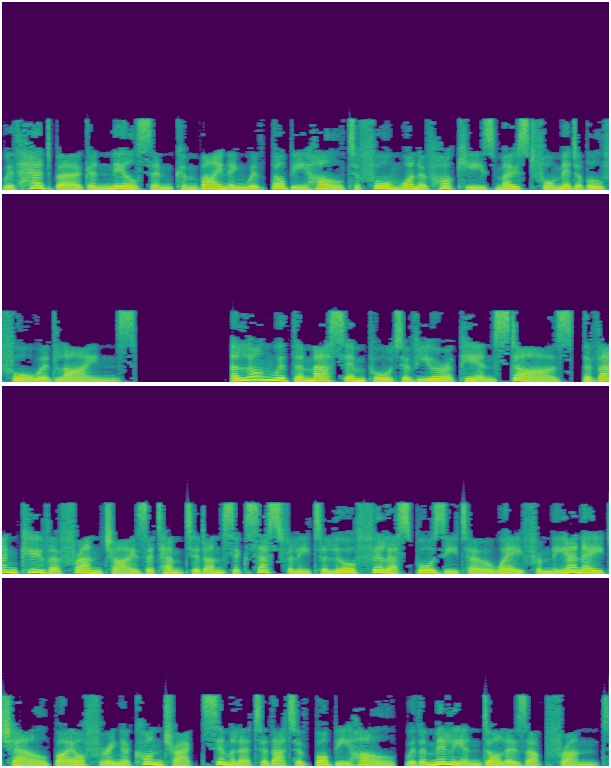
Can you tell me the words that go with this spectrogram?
with Hedberg and Nilsson combining with Bobby Hull to form one of hockey's most formidable forward lines. Along with the mass import of European stars, the Vancouver franchise attempted unsuccessfully to lure Phil Esposito away from the NHL by offering a contract similar to that of Bobby Hull, with a million dollars up front.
